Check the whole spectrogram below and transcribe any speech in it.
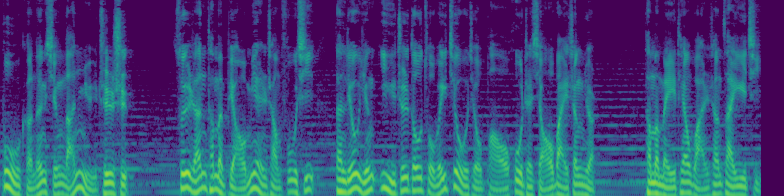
不可能行男女之事。虽然他们表面上夫妻，但刘盈一直都作为舅舅保护着小外甥女儿。他们每天晚上在一起，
